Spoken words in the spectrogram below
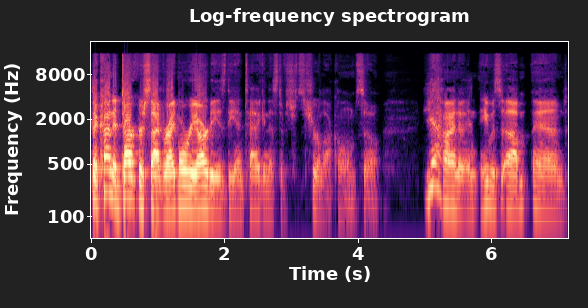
the kind of darker side, right? Moriarty is the antagonist of Sherlock Holmes, so yeah, kind of, and he was, um, and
